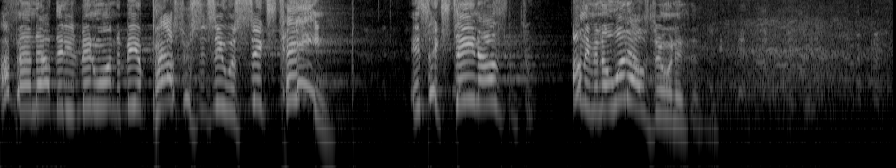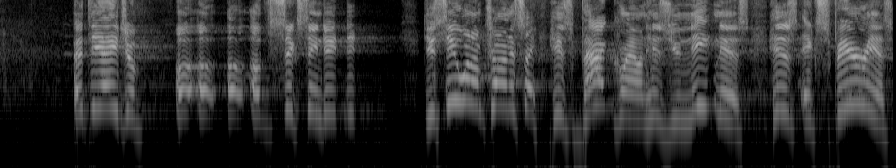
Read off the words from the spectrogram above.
I found out that he's been wanting to be a pastor since he was 16. In 16, I was, I don't even know what I was doing. At the age of, uh, uh, of 16, did, did, do you see what I'm trying to say? His background, his uniqueness, his experience,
